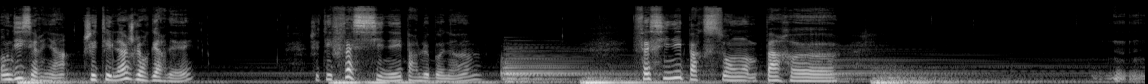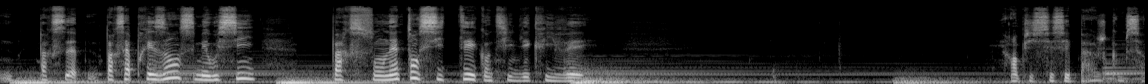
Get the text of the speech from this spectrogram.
on disait rien. J'étais là, je le regardais. J'étais fascinée par le bonhomme, fascinée par son, par, euh, sa, par sa présence, mais aussi par son intensité quand il écrivait. Il remplissait ses pages comme ça,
